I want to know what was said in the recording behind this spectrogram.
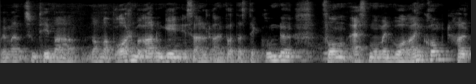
wenn man zum Thema nochmal Branchenberatung gehen, ist halt einfach, dass der Kunde vom ersten Moment, wo er reinkommt, halt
